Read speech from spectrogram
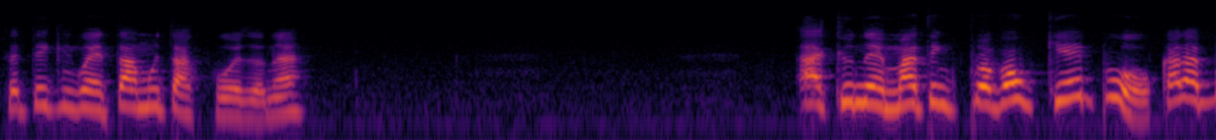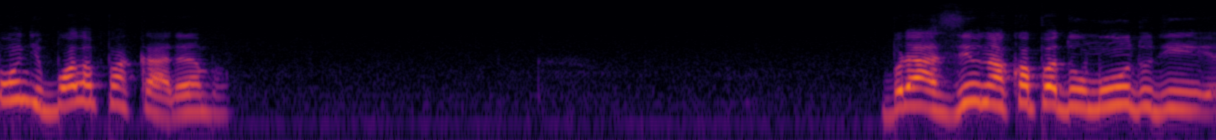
Você tem que aguentar muita coisa, né? Ah, que o Neymar tem que provar o quê, pô? O cara é bom de bola pra caramba. Brasil na Copa do Mundo de,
